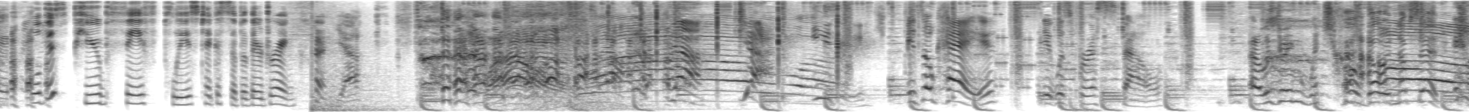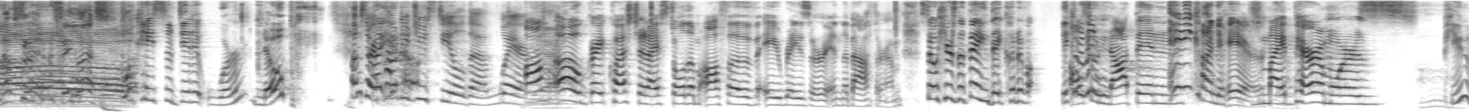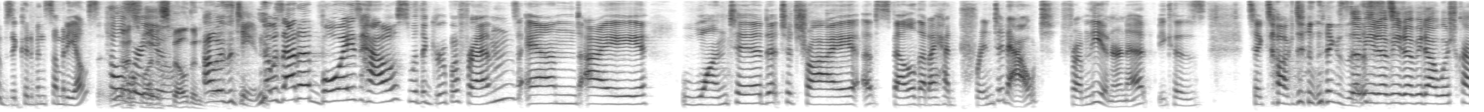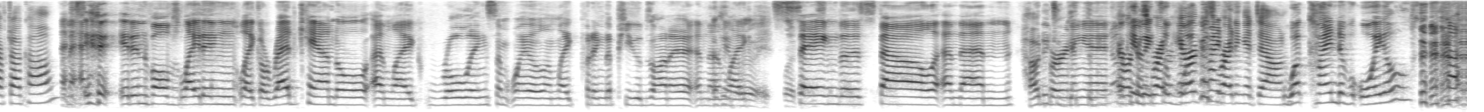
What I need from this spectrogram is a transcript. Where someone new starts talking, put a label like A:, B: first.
A: Okay. Will this pube thief please take a sip of their drink?
B: yeah. Yeah. Yeah. Easy. It's okay. It was for a spell. I was doing
C: Oh,
B: witchcraft.
C: no, enough said. Oh. Enough said. Say less.
B: Okay, so did it work? Nope.
D: I'm sorry,
B: But,
D: how
B: you
D: did
B: know.
D: you steal them? Where?
B: Off,
C: Yeah.
B: Oh, great question. I stole them off of a razor in the bathroom. So here's the thing: they could have
E: They could
B: also
E: been
B: not been
E: Any kind of hair.
B: my paramour's pubes. It could have been somebody else's.
D: How old were you?
F: the spell
B: I was a teen. I was at a boy's house with a group of friends, and I wanted to try a spell that I had printed out from the internet because TikTok didn't exist.
D: www.witchcraft.com.
B: And it, it involved lighting like a red candle and like rolling some oil and like putting the pubes on it and then
E: Okay,
B: like
E: wait, wait, slow down,
B: saying the spell and then
C: How did you get
B: burning
C: the-
B: it.
E: Okay,
D: Erica's,
E: wait,
D: wri-
E: so what
D: Erica's
E: kind-
D: writing it down.
E: What kind of oil?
